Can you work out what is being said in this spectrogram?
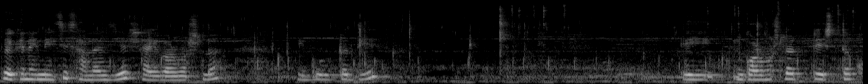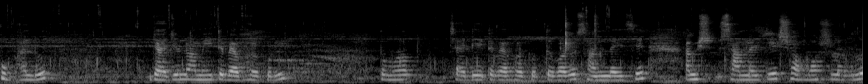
তো এখানে নিয়েছি সানরাইজের শাহি গরম মশলা। এই গুঁড়োটা দিয়ে এই গরম মশলার টেস্টটা খুব ভালো, যার জন্য আমি এটা ব্যবহার করি। তোমরা চাইলে এটা ব্যবহার করতে পারো সানরাইজে আমি সানরাইজের সব মশলাগুলো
